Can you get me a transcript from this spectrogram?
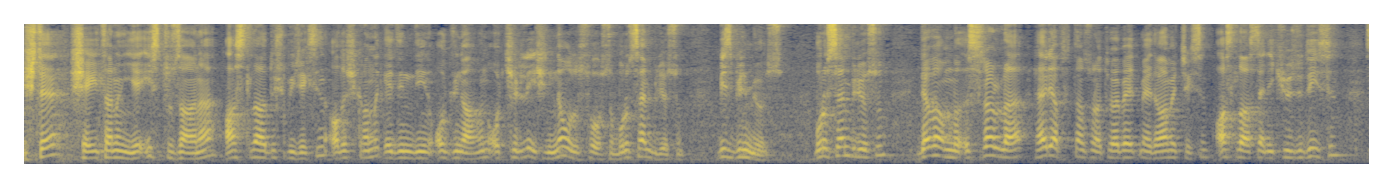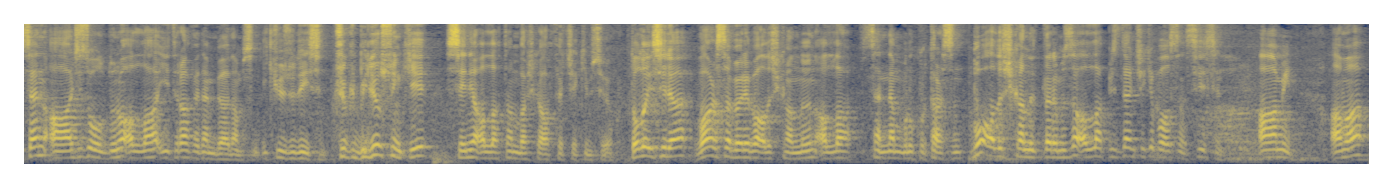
İşte şeytanın yeis tuzağına asla düşmeyeceksin. Alışkanlık edindiğin o günahın, o kirli işin ne olursa olsun bunu sen biliyorsun. Biz bilmiyoruz. Bunu sen biliyorsun. Devamlı ısrarla her yaptıktan sonra tövbe etmeye devam edeceksin. Asla sen iki yüzlü değilsin. Sen aciz olduğunu Allah'a itiraf eden bir adamsın. İki yüzlü değilsin. Çünkü biliyorsun ki seni Allah'tan başka affedecek kimse yok. Dolayısıyla varsa böyle bir alışkanlığın Allah senden bunu kurtarsın. Bu alışkanlıklarımızı Allah bizden çekip alsın, silsin. Amin. Ama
